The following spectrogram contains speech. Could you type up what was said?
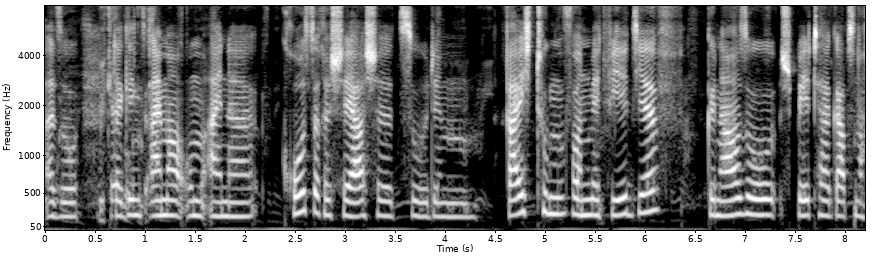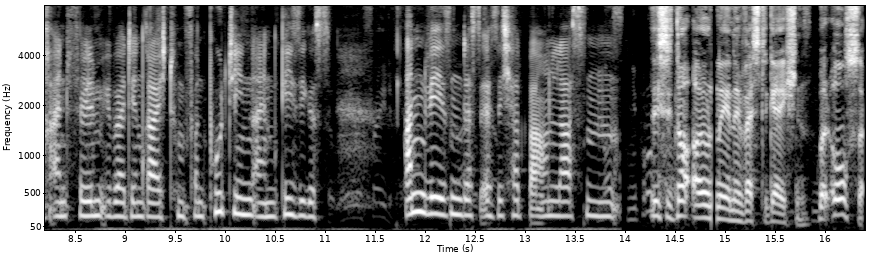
Also da ging es einmal um eine große Recherche zu dem Reichtum von Medvedev Genauso später gab es noch einen Film über den Reichtum von Putin, ein riesiges Anwesen, das er sich hat bauen lassen. This is not only an investigation, but also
